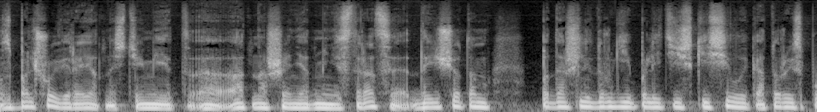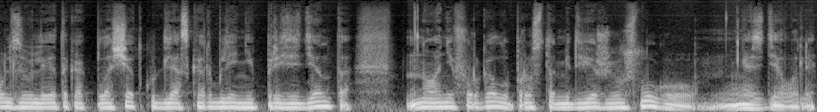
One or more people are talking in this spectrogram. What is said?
с большой вероятностью имеет э, отношение администрация, да еще там подошли другие политические силы, которые использовали это как площадку для оскорблений президента, но они Фургалу просто медвежью услугу сделали.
